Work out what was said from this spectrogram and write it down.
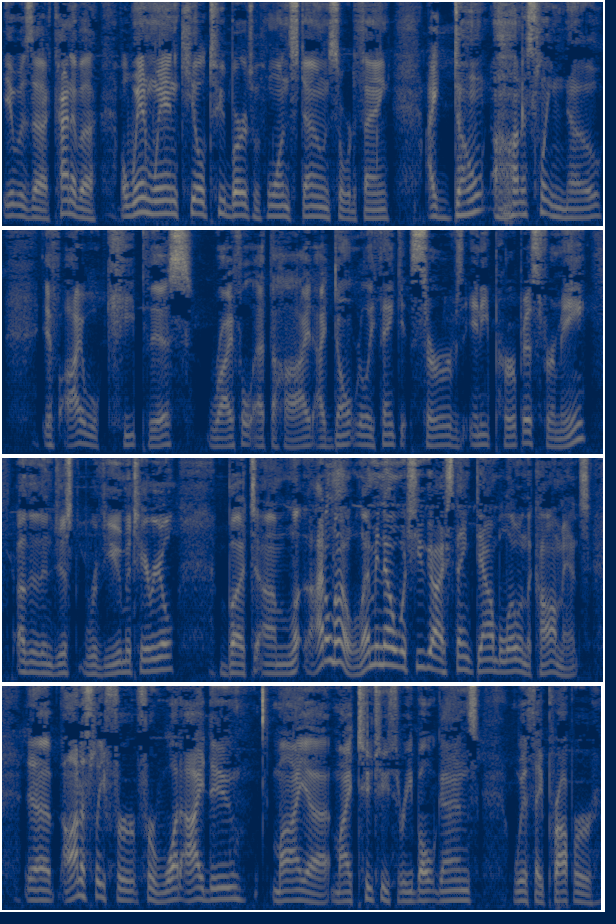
it was a kind of a, a win-win, kill two birds with one stone sort of thing. I don't honestly know if I will keep this rifle at the hide. I don't really think it serves any purpose for me other than just review material. But um, I don't know. Let me know what you guys think down below in the comments. Uh, honestly, for, for what I do, my uh, my 223 bolt guns with a proper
